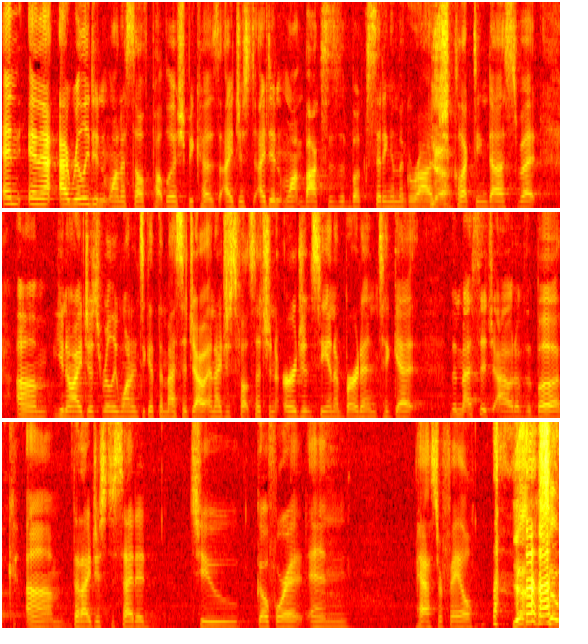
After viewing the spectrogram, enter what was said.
And and I, I really didn't want to self-publish because I just I didn't want boxes of books sitting in the garage Yeah. collecting dust. But um, you know, I just really wanted to get the message out, and I just felt such an urgency and a burden to get the message out of the book um, that I just decided to go for it and pass or fail. Yeah so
